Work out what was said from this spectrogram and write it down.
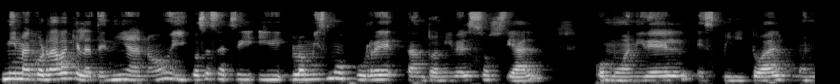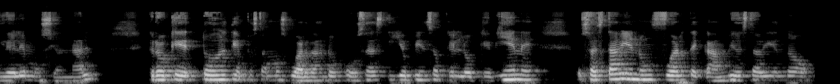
ni me acordaba que la tenía, ¿no? Y cosas así, y lo mismo ocurre tanto a nivel social, como a nivel espiritual, como a nivel emocional. Creo que todo el tiempo estamos guardando cosas y yo pienso que lo que viene, o sea, está viendo un fuerte cambio, está viendo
